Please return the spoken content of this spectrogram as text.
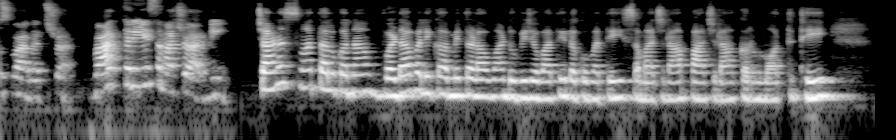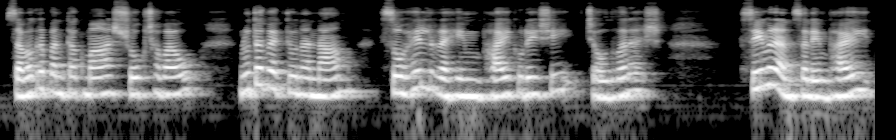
સ્વાગત છે. વાત કરીએ સમાચારની. ચાણસ્મા તાલુકાના વડાવલી ગામે તળાવમાં ડૂબી જવાથી લઘુમતી સમાજના પાંચના કરુણ મોતથી સમગ્ર પંથકમાં શોક છવાયો. મૃતક વ્યક્તિઓના નામ સોહેલ રહીમભાઈ કુરેશી, ચૌદ વર્ષ. સિમરન સલીમભાઈ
